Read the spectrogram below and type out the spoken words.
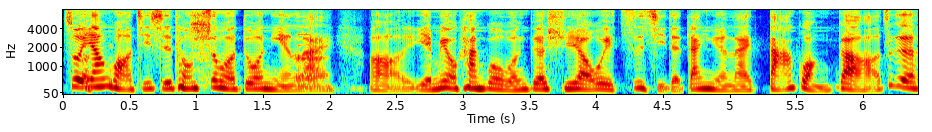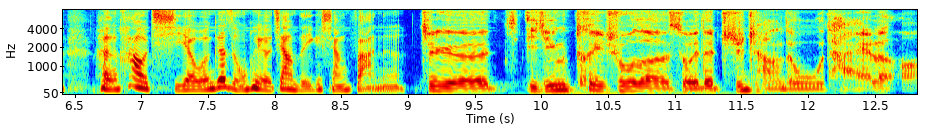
做央广即时通这么多年来啊，也没有看过文哥需要为自己的单元来打广告啊，这个很好奇啊，文哥怎么会有这样的一个想法呢？这个已经退出了所谓的职场的舞台了啊，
